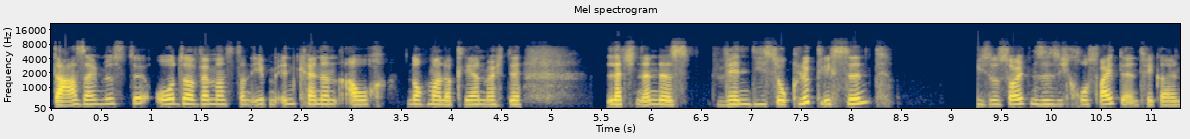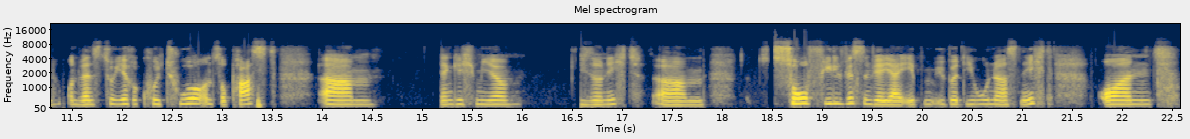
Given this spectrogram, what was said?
da sein müsste. Oder wenn man es dann eben in Canon auch nochmal erklären möchte, letzten Endes, wenn die so glücklich sind, wieso sollten sie sich groß weiterentwickeln? Und wenn es zu ihrer Kultur und so passt, ähm, denke ich mir, wieso nicht? Ähm, so viel wissen wir ja eben über die UNAs nicht. Und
